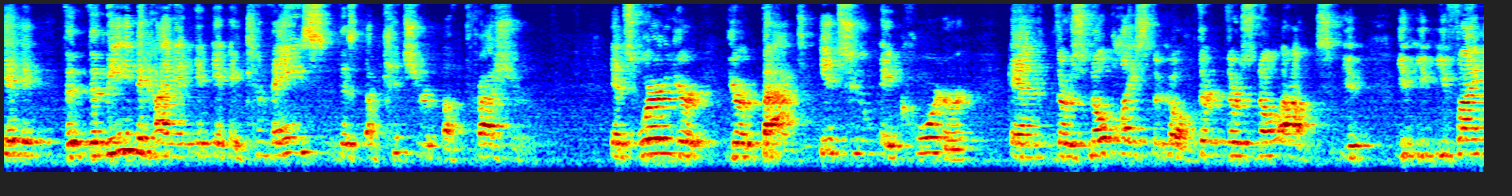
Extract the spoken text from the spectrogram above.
it, it, the, the meaning behind it, it, it, conveys this, a picture of pressure. It's where you're, you're backed into a corner and there's no place to go. There, there's no out. You, you, you, you find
